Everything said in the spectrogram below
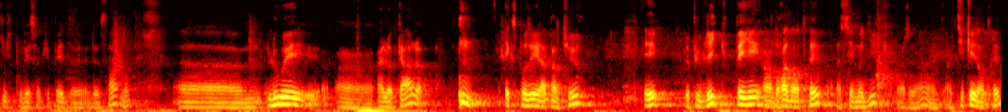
qui pouvaient s'occuper de, ça, louer un, local, exposer la peinture, et le public payait un droit d'entrée assez modique, un ticket d'entrée,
